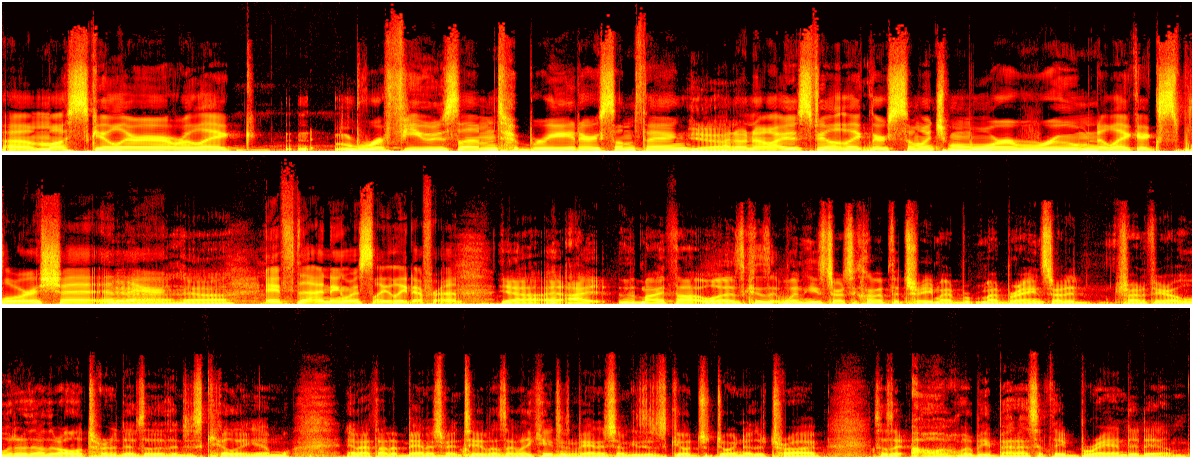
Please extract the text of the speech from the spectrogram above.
uh, muscular or like refuse them to breed or something. Yeah. I don't know. I just feel like mm. there's so much more room to like explore shit in yeah there yeah if the ending was slightly different. Yeah, I, I my thought was because when he starts to climb up the tree, my my brain started trying to figure out what are the other alternatives other than just killing him, and I thought of banishment too. I was like, well, you can't just mm. banish him because he'll just go j- join another tribe. So I was like, oh, it would be badass if they branded him?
